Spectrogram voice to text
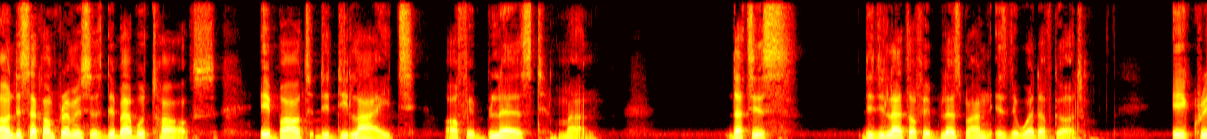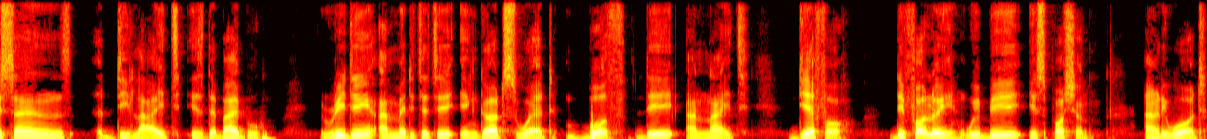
On the second premises, the Bible talks about the delight of a blessed man. That is, the delight of a blessed man is the Word of God. A Christian's delight is the Bible, reading and meditating in God's Word, both day and night. Therefore, the following will be his portion and reward.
